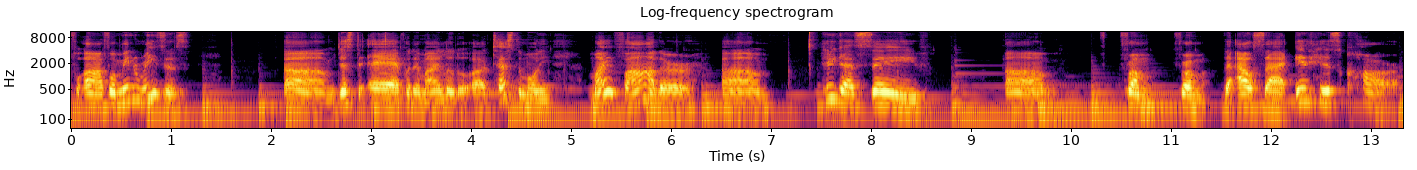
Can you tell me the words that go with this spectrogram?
for, uh, for many reasons. Um, just to add, put in my little uh, testimony, my father, um, he got saved um, from from the outside in his car.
